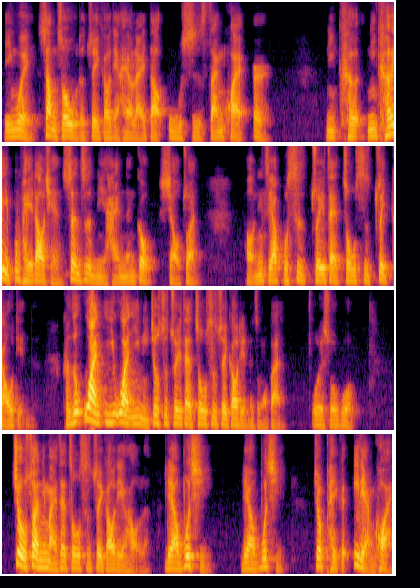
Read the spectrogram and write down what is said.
因为上周五的最高点还要来到五十三块二，你可你可以不赔到钱，甚至你还能够小赚。哦，你只要不是追在周四最高点的，可是万一万一你就是追在周四最高点的怎么办？我也说过，就算你买在周四最高点好了，了不起了不起，就赔个一两块，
